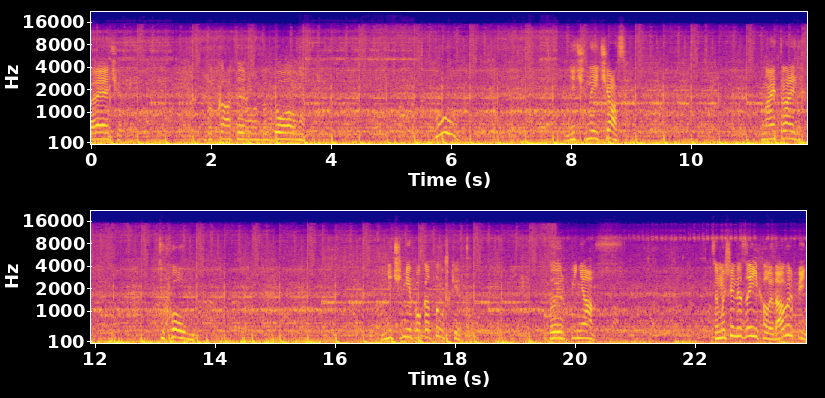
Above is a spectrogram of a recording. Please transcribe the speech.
Вечір. Докатуємо додому. У. Нічний час. Night ride to home. Нічні покатушки до Ірпіня. Це ми ще не заїхали, да, в Ірпінь?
